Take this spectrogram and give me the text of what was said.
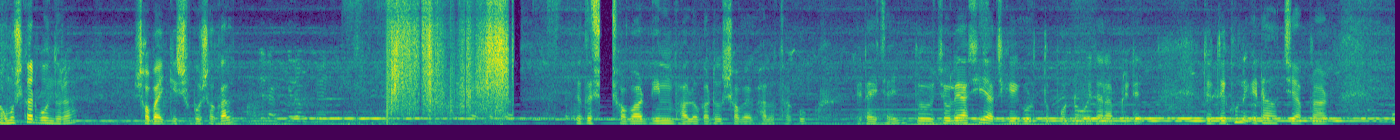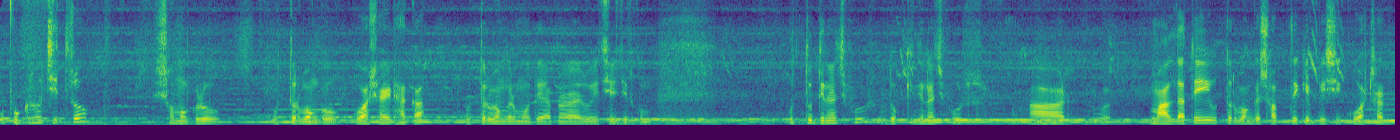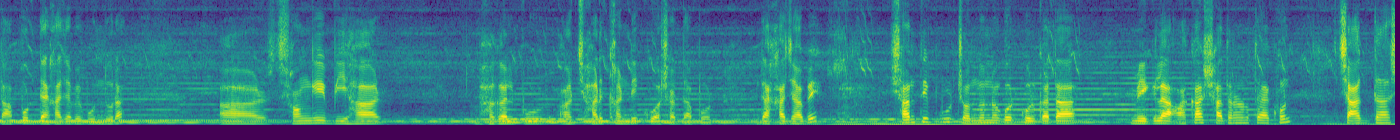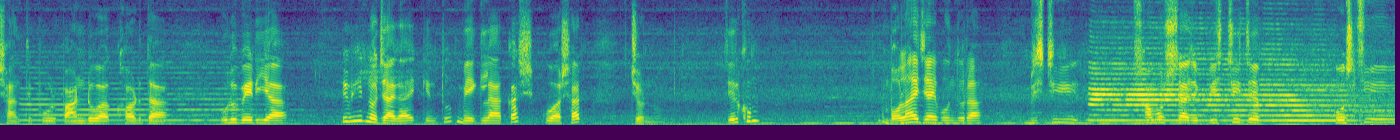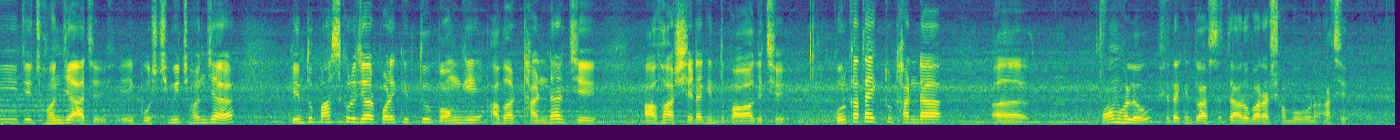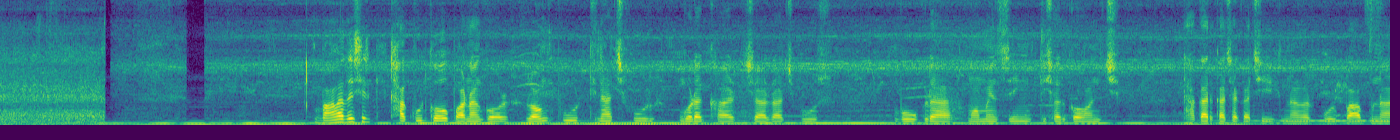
নমস্কার বন্ধুরা, সবাইকে শুভ সকাল। যাতে সবার দিন ভালো কাটুক, সবাই ভালো থাকুক, এটাই চাই। তো চলে আসি আজকে গুরুত্বপূর্ণ ওয়েদার আপডেটে তো দেখুন, এটা হচ্ছে আপনার উপগ্রহ চিত্র, সমগ্র উত্তরবঙ্গ, কুয়াশায় ঢাকা। উত্তরবঙ্গের মধ্যে আপনারা রয়েছে যেরকম উত্তর দিনাজপুর, দক্ষিণ দিনাজপুর, আর মালদাতেই উত্তরবঙ্গের সব থেকে বেশি কুয়াশার দাপট দেখা যাবে বন্ধুরা। আর সঙ্গে বিহার, ভাগলপুর আর ঝাড়খণ্ডে কুয়াশার দাপট দেখা যাবে। শান্তিপুর, চন্দননগর, কলকাতা, মেঘলা আকাশ সাধারণত এখন চাকদা, শান্তিপুর, পান্ডুয়া খড়দা উলুবেড়িয়া বিভিন্ন জায়গায় কিন্তু মেঘলা আকাশ কুয়াশার জন্য। যেরকম বলাই যায় বন্ধুরা, বৃষ্টির সমস্যা, যে বৃষ্টির যে পশ্চিমী যে ঝঞ্ঝা আছে, এই পশ্চিমী ঝঞ্ঝা কিন্তু পাস করে যাওয়ার পরে কিন্তু বঙ্গে আবার ঠান্ডার যে আভাস সেটা কিন্তু পাওয়া গেছে। কলকাতায় একটু ঠান্ডা কম হলেও সেটা কিন্তু আস্তে আস্তে আরও বাড়ার সম্ভাবনা আছে। বাংলাদেশের ঠাকুরগাঁও, পানাগড়, রংপুর, দিনাজপুর গোড়াঘাট চাররাজপুর, বগুড়া, ময়মনসিংহ, কিশোরগঞ্জ, ঢাকার কাছাকাছি, নাগরপুর পাবনা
